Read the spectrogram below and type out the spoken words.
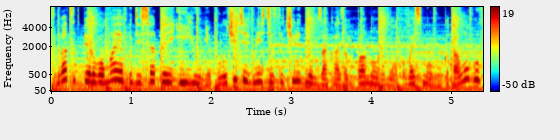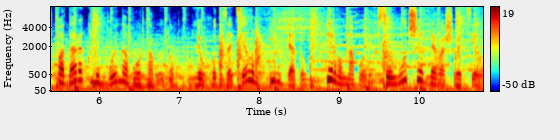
С 21 мая по 10 июня получите вместе с очередным заказом по новому восьмому каталогу в подарок любой набор на выбор для ухода за телом или для дома. В первом наборе все лучшее для вашего тела.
